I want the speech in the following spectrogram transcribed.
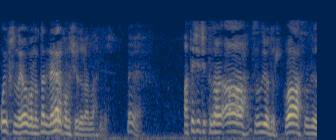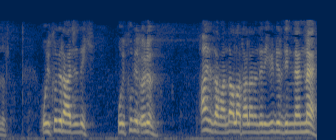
uykusunda, yorgunluktan neler konuşuyordur Allah bilir. Değil mi? Ateşi çıktığı zaman ah sızlıyordur, vah sızlıyordur. Uyku bir acizlik. Uyku bir ölüm. Aynı zamanda allah Teala'nın dediği gibi bir dinlenme.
